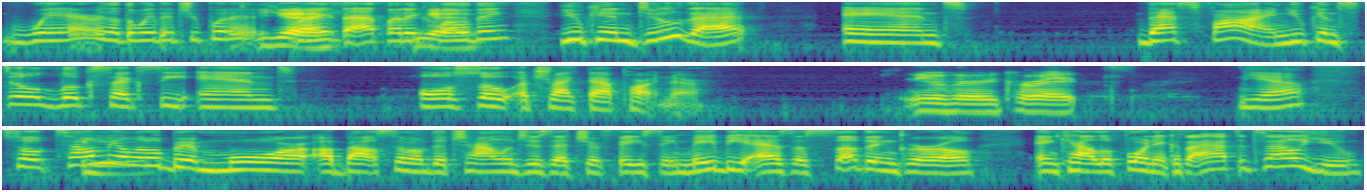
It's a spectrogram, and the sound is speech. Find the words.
wear. Is that the way that you put it? Right? Yes. The athletic Yes. clothing. You can do that. And that's fine. You can still look sexy and also attract that partner. You're very correct. Yeah. So tell me a little bit more about some of the challenges that you're facing, maybe as a Southern girl in California. Because I have to tell you,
